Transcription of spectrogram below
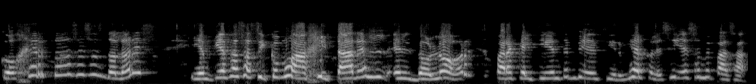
coger todos esos dolores y empiezas así como a agitar el, el, dolor para que el cliente empiece a decir, miércoles, sí, eso me pasa.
